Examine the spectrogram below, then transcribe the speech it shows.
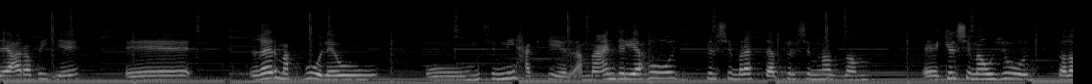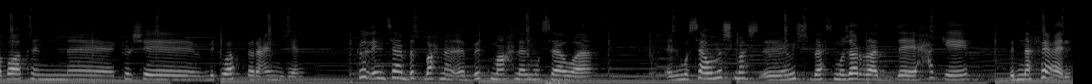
عربية إيه، غير مقبولة و... ومش منيحة كتير. أما عند اليهود كل شيء مرتب كل شيء منظم. كل شيء موجود طلباتهم إيه، كل شيء متوفر عندهم كل إنسان بيطمح بيطمح للمساواة. المساواة مش مش مش بس مجرد حكي بدنا فعل.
